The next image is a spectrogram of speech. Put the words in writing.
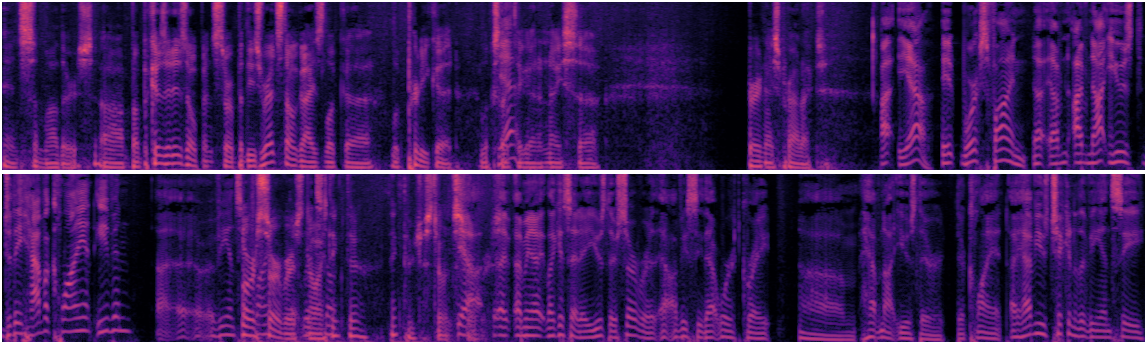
and some others. Uh, but because it is open source, but these Redstone guys look uh, look pretty good. It looks yeah. like they got a nice, uh, very nice product. Uh, yeah, it works fine. I've, I've not used. Do they have a client even? uh, a VNC or servers. No, I think they're I think they're just doing yeah, servers. I, I mean, like I said, I used their server. Obviously, that worked great. Um, have not used their their client. I have used Chicken of the VNC.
